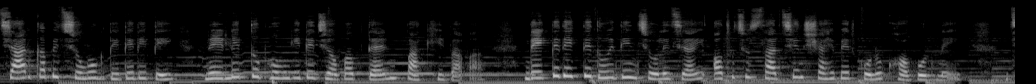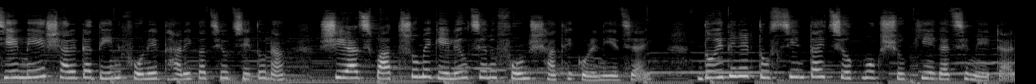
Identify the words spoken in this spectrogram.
চার কাপে চুমুক দিতে দিতেই নির্লিপ্ত ভঙ্গিতে জবাব দেন পাখির বাবা। দেখতে দেখতে দুই দিন চলে যায়, অথচ সার্জেন্ট সাহেবের কোনো খবর নেই। যে মেয়ে সারাটা দিন ফোনের ধারে কাছেও যেত না, সে আজ বাথরুমে গেলেও যেন ফোন সাথে করে নিয়ে যায়। দুই দিনের দুশ্চিন্তায় চোখ মুখ শুকিয়ে গেছে মেয়েটার।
